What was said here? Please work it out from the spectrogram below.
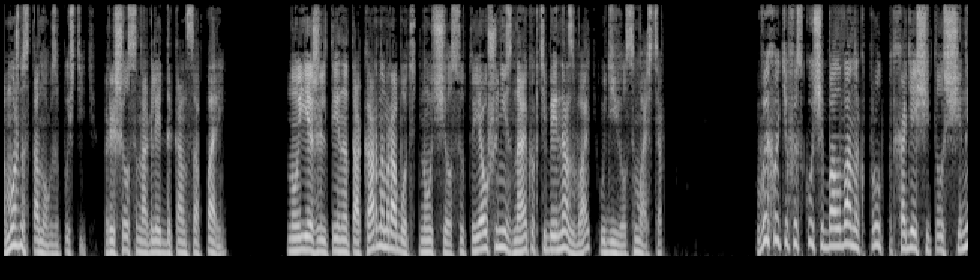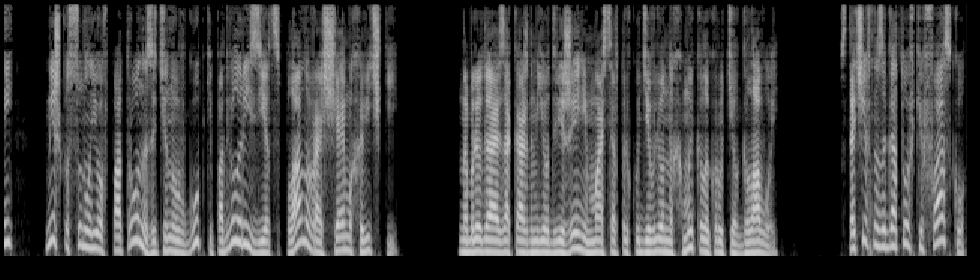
«А можно станок запустить?» — решился наглеть до конца парень. «Ну, ежели ты и на токарном работать научился, то я уж и не знаю, как тебя и назвать», — удивился мастер. Выхватив из кучи болванок пруд подходящей толщины, Мишка сунул его в патроны, затянув губки, подвел резец, плавно вращая маховички. Наблюдая за каждым его движением, мастер только удивленно хмыкал и крутил головой. Сточив на заготовке фаску,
